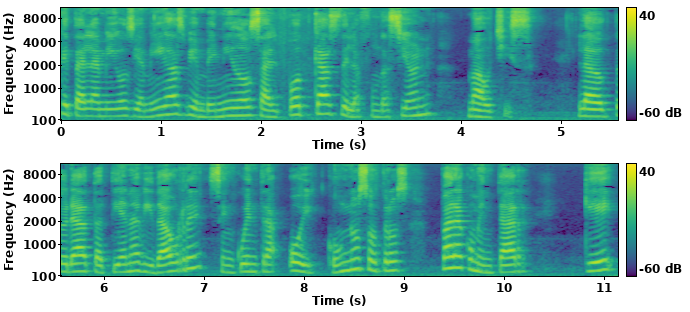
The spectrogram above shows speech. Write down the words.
¿qué tal amigos y amigas? Bienvenidos al podcast de la Fundación Mauchis. La doctora Tatiana Vidaurre se encuentra hoy con nosotros para comentar qué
